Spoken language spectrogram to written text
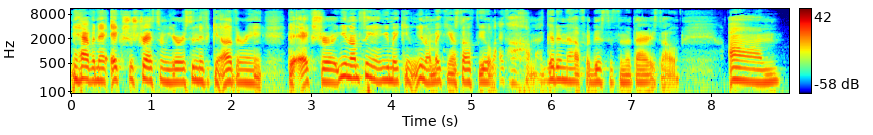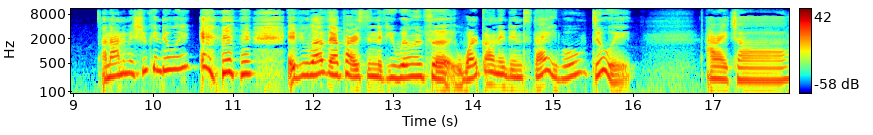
and having that extra stress from your significant other and the extra, you know, I'm saying you making, you know, making yourself feel like oh, I'm not good enough for this, this, and the third. So, um Anonymous, you can do it. if you love that person, if you're willing to work on it and stable, do it. All right, y'all.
